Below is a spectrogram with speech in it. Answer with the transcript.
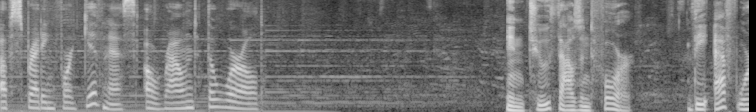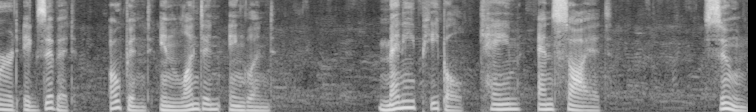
of spreading forgiveness around the world. In 2004, the F Word exhibit opened in London, England. Many people came and saw it. Soon,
